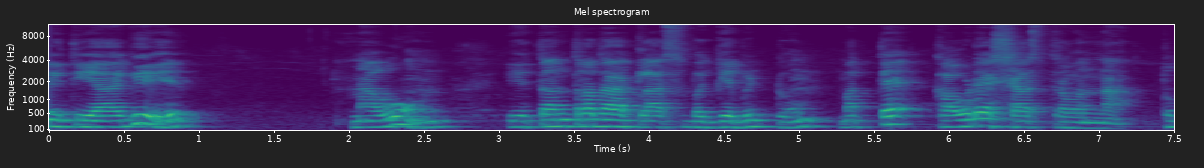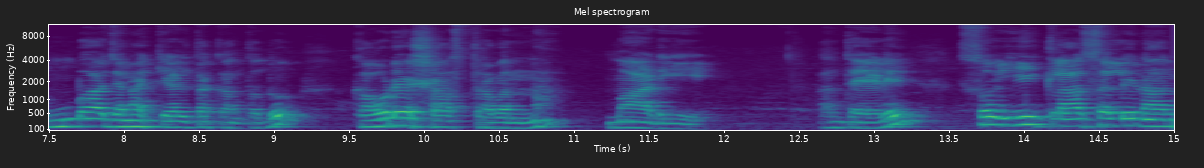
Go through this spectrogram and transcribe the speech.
ರೀತಿಯಾಗಿ ನಾವು ಈ ತಂತ್ರದ ಕ್ಲಾಸ್ ಬಗ್ಗೆ ಬಿಟ್ಟು ಮತ್ತೆ ಕವಡೆ ಶಾಸ್ತ್ರವನ್ನು ತುಂಬ ಜನ ಕೇಳ್ತಕ್ಕಂಥದ್ದು ಕವಡೆ ಶಾಸ್ತ್ರವನ್ನು ಮಾಡಿ ಅಂತ ಹೇಳಿ ಸೊ ಈ ಕ್ಲಾಸಲ್ಲಿ ನಾನು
